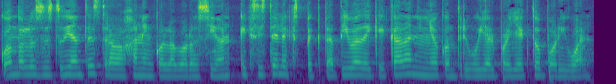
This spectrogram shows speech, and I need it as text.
Cuando los estudiantes trabajan en colaboración, existe la expectativa de que cada niño contribuya al proyecto por igual.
